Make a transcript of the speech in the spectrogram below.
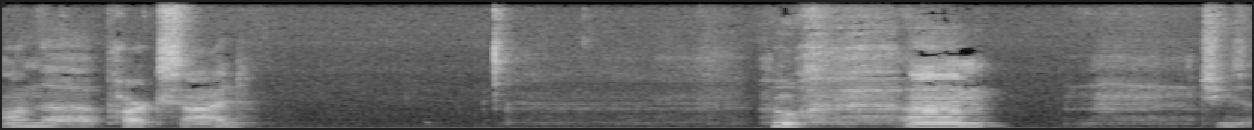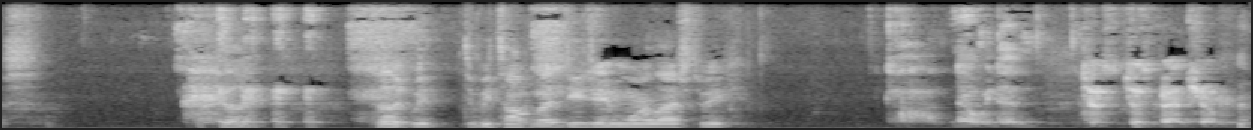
On the Park side, whew, um, Jesus. I feel like, I feel like we did we talk about DJ Moore last week. God, no, we didn't. Just just bench him,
